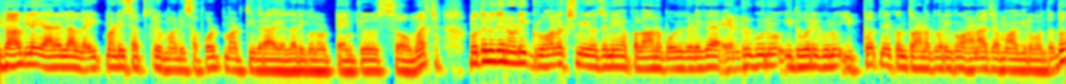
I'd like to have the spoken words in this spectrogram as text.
ಈಗಾಗಲೇ ಯಾರೆಲ್ಲ ಲೈಕ್ ಮಾಡಿ ಸಬ್ಸ್ಕ್ರೈಬ್ ಮಾಡಿ ಸಪೋರ್ಟ್ ಮಾಡ್ತಿದ್ದೀರಾ ಎಲ್ಲರಿಗೂ ಥ್ಯಾಂಕ್ ಯು ಸೋ ಮಚ್ ಮೊದಲಿಗೆ ನೋಡಿ, ಗೃಹಲಕ್ಷ್ಮಿ ಯೋಜನೆಯ ಫಲಾನುಭವಿಗಳಿಗೆ ಎಲ್ರಿಗೂ ಇದುವರೆಗೂ ಇಪ್ಪತ್ತನೇ ಕಂತು ಹಣದವರೆಗೂ ಹಣ ಜಮಾ ಆಗಿರುವಂಥದ್ದು.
